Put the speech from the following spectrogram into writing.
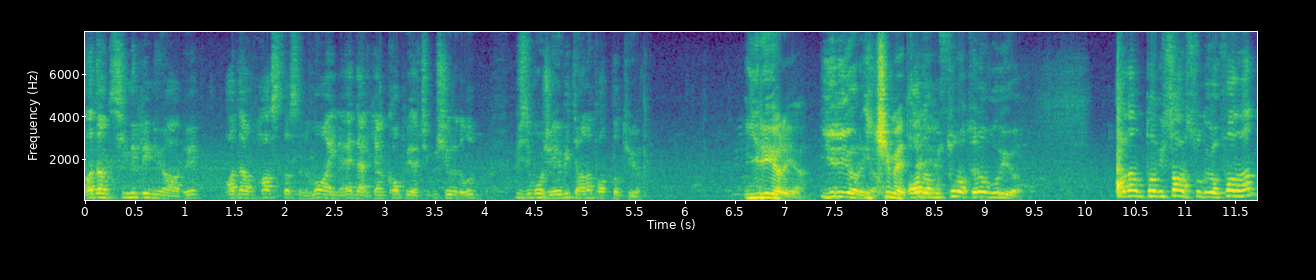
adam sinirleniyor abi. Adam hastasını muayene ederken kapıyı açıp içeri dalıp bizim hocaya bir tane patlatıyor. İri yarıya. İri yarıya. İki metre Adamın yani. suratına vuruyor. Adam tabii sarsılıyor falan.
